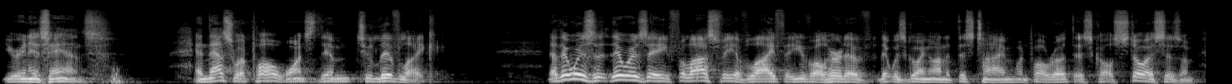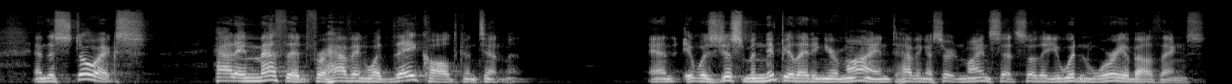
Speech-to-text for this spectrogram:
You're in his hands. And that's what Paul wants them to live like. Now there was a, there was a philosophy of life that you've all heard of that was going on at this time when Paul wrote this called Stoicism. And the Stoics had a method for having what they called contentment. And it was just manipulating your mind having a certain mindset so that you wouldn't worry about things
